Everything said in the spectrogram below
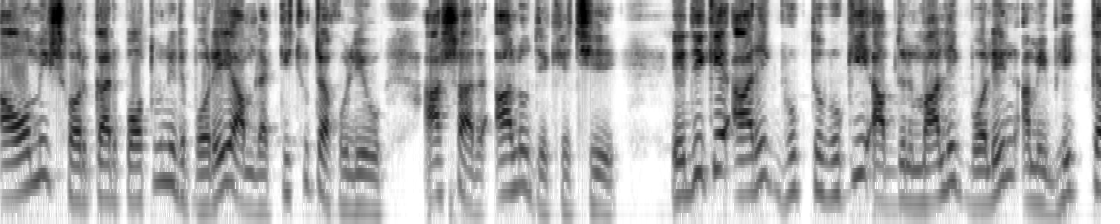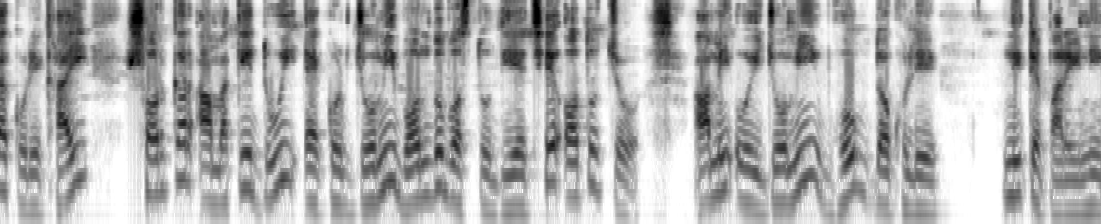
আওয়ামী সরকার পতনের পরে আমরা কিছুটা হলেও আশার আলো দেখেছি। এদিকে আরেক ভুক্তভোগী আব্দুল মালিক বলেন, আমি ভিক্ষা করে খাই, সরকার আমাকে দুই একর জমি বন্দোবস্ত দিয়েছে, অথচ আমি ওই জমি ভোগ দখলে নিতে পারিনি।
